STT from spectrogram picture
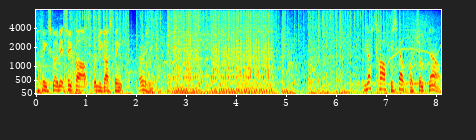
I think it's gone a bit too far. What do you guys think? Where is he? He lost half his health by jumping out.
